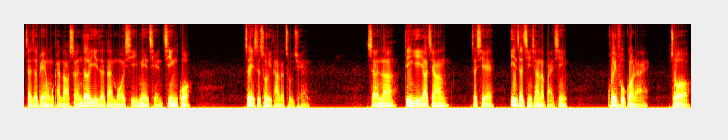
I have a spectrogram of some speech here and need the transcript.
在这边我们看到神乐意的在摩西面前经过，这也是出于他的主权。神呢，定义要将这些印着景象的百姓。恢复过来，做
